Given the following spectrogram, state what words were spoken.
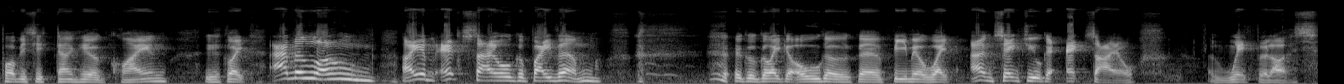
probably sit down here crying? He's like, I'm alone! I am exiled by them! it could go like an older uh, female like, I'm sent you to exile. Wait for us.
